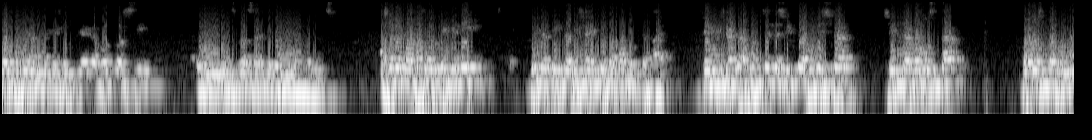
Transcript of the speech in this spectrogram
প্রথমে আপনাকে সুক্রিয়া জ্ঞাপন করছি এবং প্রিন্সিপাল স্যারকে ধন্যবাদ জানাচ্ছি। আসলে কথা বলতে গেলেই দুইটা তিনটা বিষয় একটু কথা বলতে হয়। সেই বিষয়টা হচ্ছে যে শিক্ষা প্রতিষ্ঠান, শিক্ষা ব্যবস্থা, ব্যবস্থাপনা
